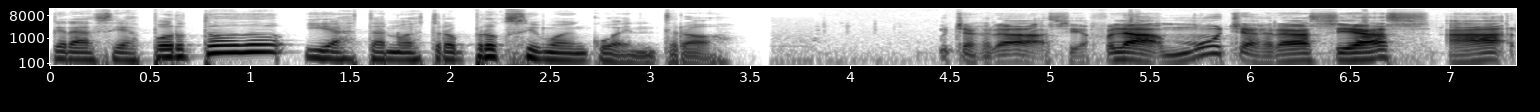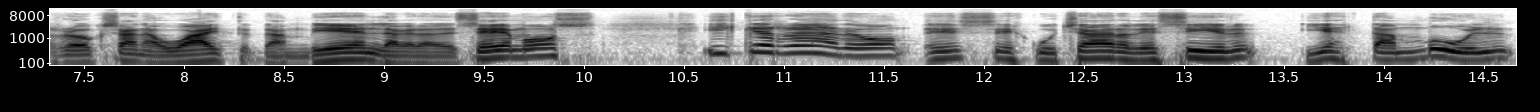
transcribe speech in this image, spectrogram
Gracias por todo y hasta nuestro próximo encuentro. Muchas gracias, Fla. Muchas gracias a Roxana White también, le agradecemos. Y qué raro es escuchar decir y Estambul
